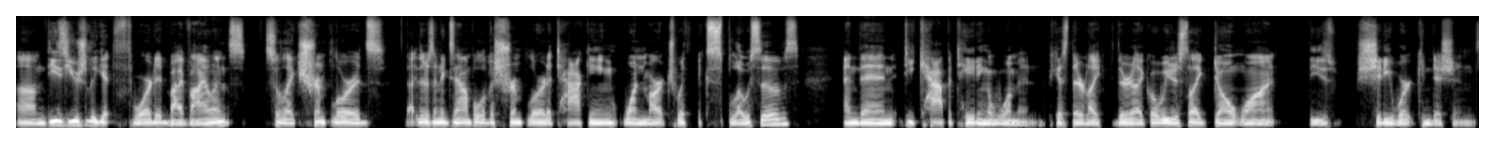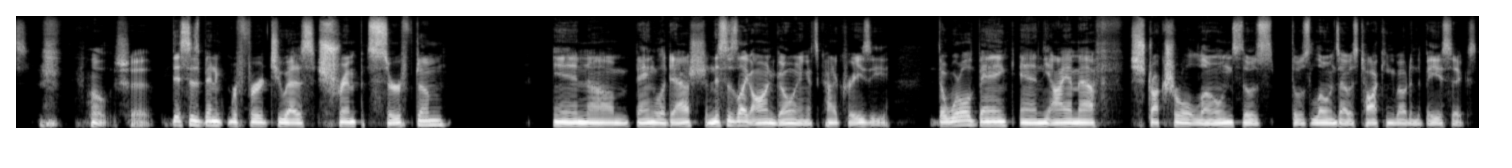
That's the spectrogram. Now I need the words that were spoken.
Um, these usually get thwarted by violence. So like shrimp lords, there's an example of a shrimp lord attacking one march with explosives and then decapitating a woman because they're like they're like oh we just like don't want these shitty work conditions. Holy shit. this has been referred to as shrimp serfdom in um, Bangladesh, and this is like ongoing. It's kind of crazy. The World Bank and the IMF structural loans, those those loans I was talking about in the basics,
